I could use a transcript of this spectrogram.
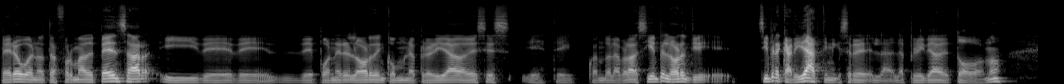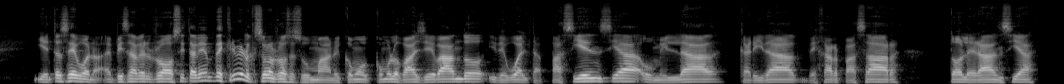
pero bueno, otra forma de pensar y de, poner el orden como una prioridad a veces, este, cuando la verdad siempre el orden, tiene, siempre caridad tiene que ser la, prioridad de todo, ¿no? Y entonces, bueno, empieza a ver roces y también describe lo que son los roces humanos y cómo, cómo los va llevando y de vuelta. Paciencia, humildad, caridad, dejar pasar, tolerancia.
